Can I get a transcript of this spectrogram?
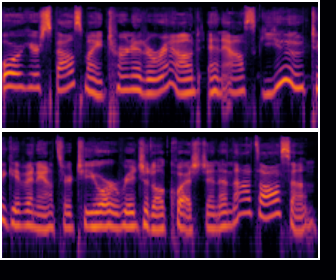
Or your spouse might turn it around and ask you to give an answer to your original question, and that's awesome.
